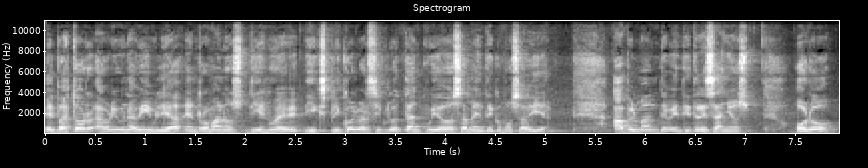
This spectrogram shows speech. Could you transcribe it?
El pastor abrió una Biblia en Romanos 19 y explicó el versículo tan cuidadosamente como sabía. Appleman, de 23 años, oró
